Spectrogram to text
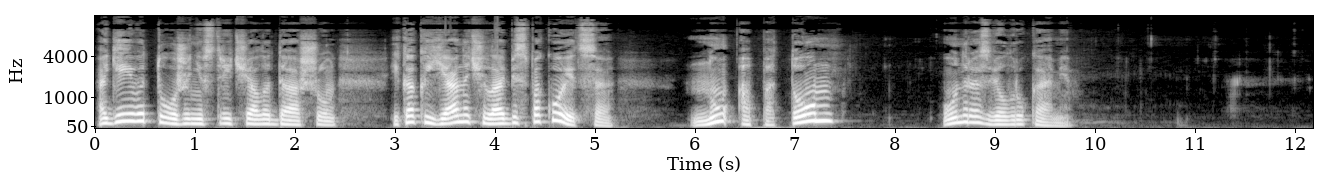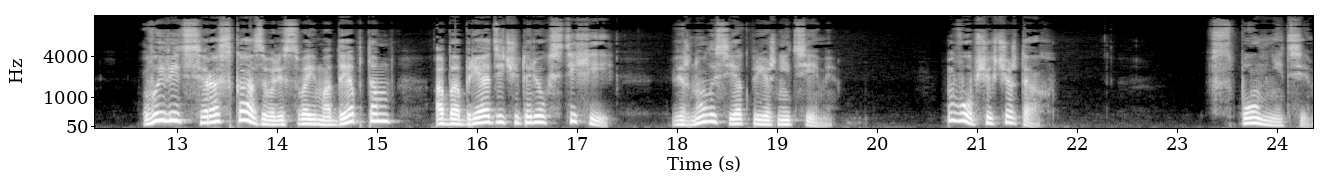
Агеева тоже не встречала Дашу, и, как и я, начала беспокоиться. Ну, а потом... Он развел руками. «Вы ведь рассказывали своим адептам об обряде четырех стихий», — вернулась я к прежней теме. «В общих чертах. Вспомните,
